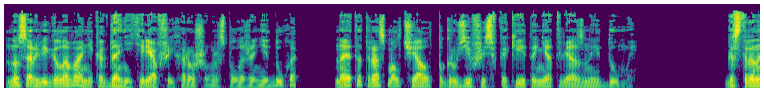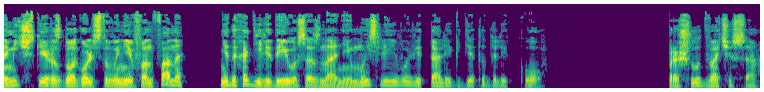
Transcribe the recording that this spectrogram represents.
Но сорви голова, никогда не терявший хорошего расположения духа, на этот раз молчал, погрузившись в какие-то неотвязные думы. Гастрономические разглагольствования Фанфана не доходили до его сознания, мысли его витали где-то далеко. Прошло два часа.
